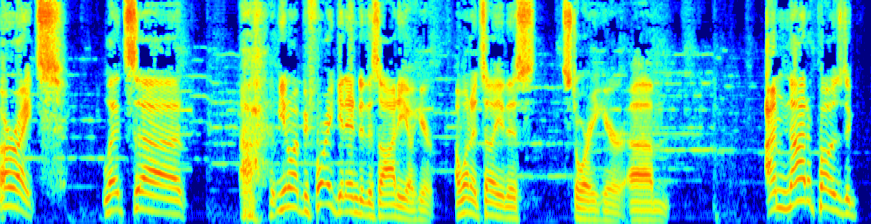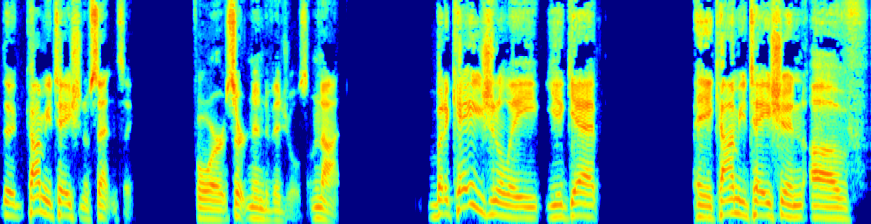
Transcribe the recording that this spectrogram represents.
All right. Let's, uh, uh you know what? Before I get into this audio here, I want to tell you this story here. Um, I'm not opposed to the commutation of sentencing for certain individuals. I'm not. But occasionally you get a commutation of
